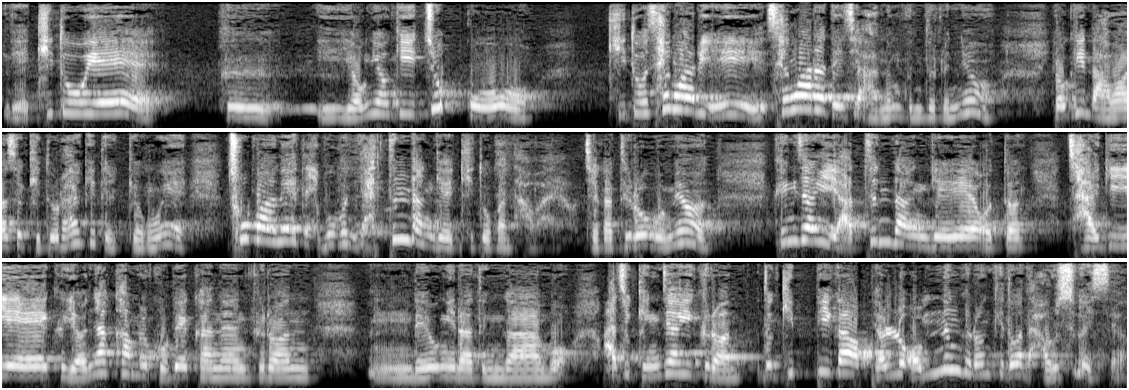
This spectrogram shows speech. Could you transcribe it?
이게 기도의 그 영역이 좁고 기도 생활이 생활화되지 않은 분들은요, 여기 나와서 기도를 하게 될 경우에 초반에 대부분 얕은 단계의 기도가 나와요. 제가 들어보면 굉장히 얕은 단계의 어떤 자기의 그 연약함을 고백하는 그런 음, 내용이라든가 뭐 아주 굉장히 그런 또 깊이가 별로 없는 그런 기도가 나올 수가 있어요.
